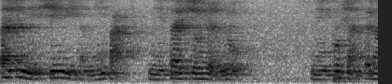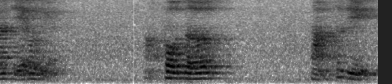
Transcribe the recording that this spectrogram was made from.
但是你心里很明白，你在修忍辱，你不想跟他结恶缘，啊，否则啊自己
